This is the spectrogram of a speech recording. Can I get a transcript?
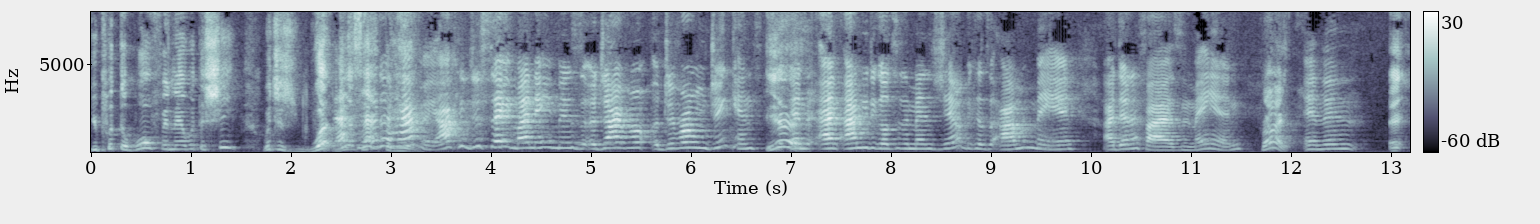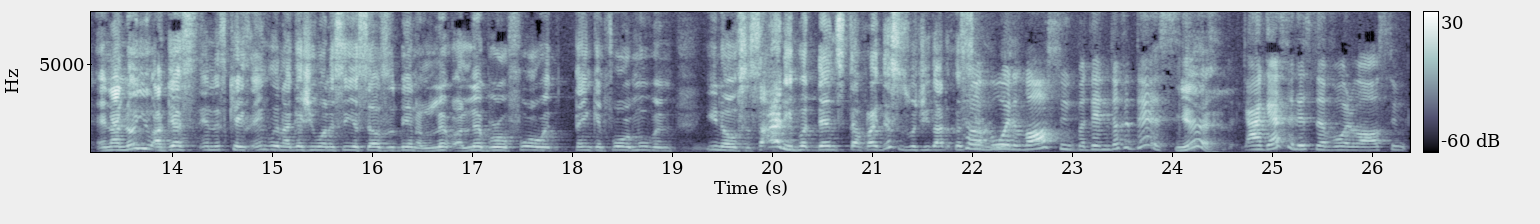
You put the wolf in there with the sheep, which is what That's just what happened. happened. I can just say my name is uh, Jerome, uh, Jerome Jenkins. Yeah. And I, I need to go to the men's jail because I'm a man, identify as a man, Right. and then And, and I know you. I guess in this case, England. I guess you want to see yourselves as being a, li- a liberal, forward-thinking, forward-moving, you know, society. But then stuff like this is what you got to to avoid a lawsuit. But then look at this. Yeah. I guess it is to avoid a lawsuit.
